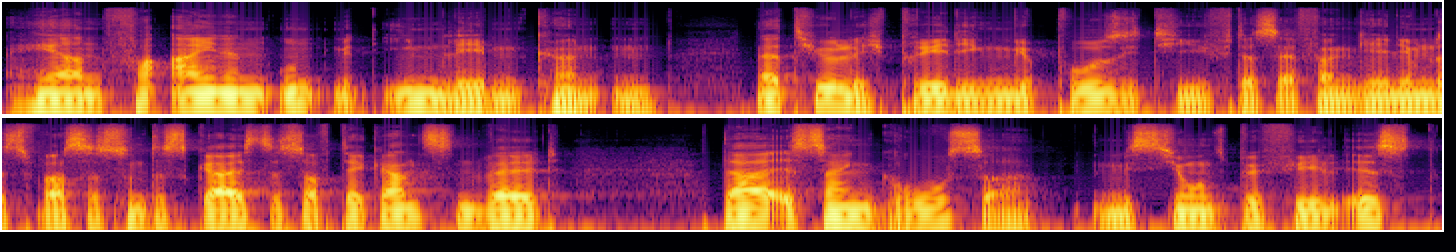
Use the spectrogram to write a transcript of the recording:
Herrn vereinen und mit ihm leben könnten. Natürlich predigen wir positiv das Evangelium des Wassers und des Geistes auf der ganzen Welt, da es ein großer Missionsbefehl ist,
